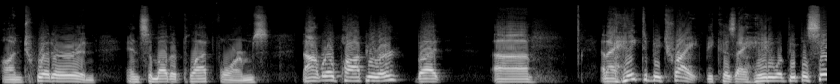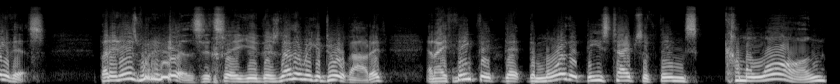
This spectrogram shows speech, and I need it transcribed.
on Twitter and, and some other platforms. Not real popular, but, uh, and I hate to be trite because I hate it when people say this, but it is what it is. It's a, you, there's nothing we can do about it. And I think that, that the more that these types of things come along,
